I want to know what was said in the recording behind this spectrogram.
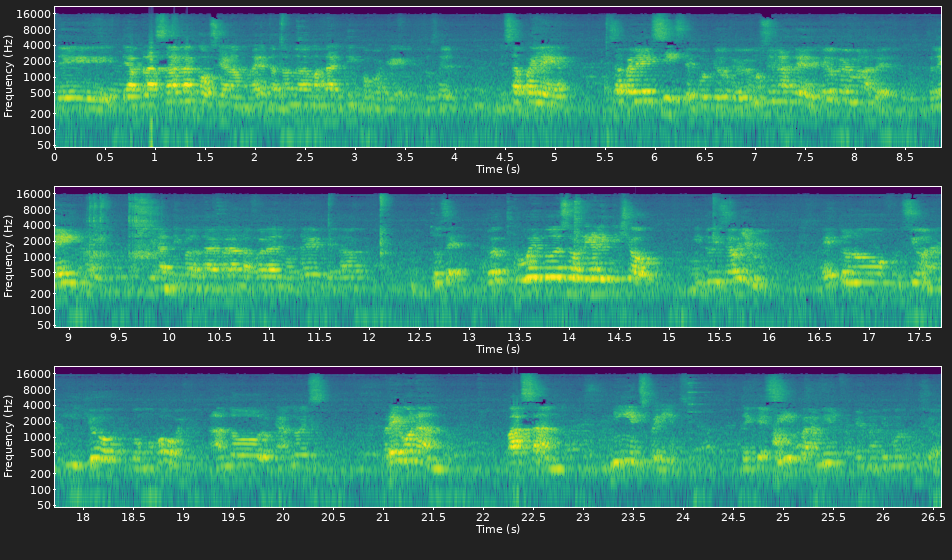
de, de aplazar la cosa y a las mujeres tratando de amarrar el tipo, porque entonces esa pelea, esa pelea existe porque lo que vemos en las redes, ¿qué es lo que vemos en las redes? Pleito, que la tipa lo estaba esperando afuera del motel, que estaba... Entonces, tú, tú ves todos esos reality shows y tú dices, oye, esto no funciona. Y yo, como joven, ando, lo que ando es pregonando, pasando mi experiencia. De que sí, para mí el matrimonio funciona.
